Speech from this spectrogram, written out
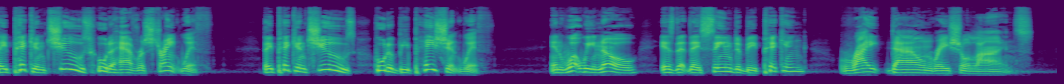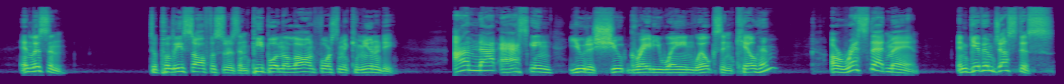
They pick and choose who to have restraint with. They pick and choose who to be patient with. And what we know is that they seem to be picking right down racial lines. And listen, to police officers and people in the law enforcement community, I'm not asking you to shoot Grady Wayne Wilkes and kill him. Arrest that man and give him justice.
